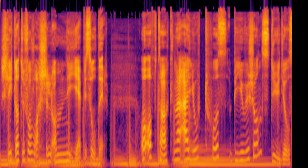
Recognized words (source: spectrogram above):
slik at du får varsel om nye episoder. Og opptakene er gjort hos Biovisjon Studios.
